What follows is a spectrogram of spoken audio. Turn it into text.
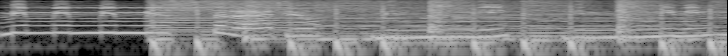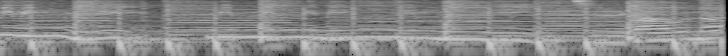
미미미 미스터 라디오 미미미 미미미 미미미 미미미 미미미 즐거운 오후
